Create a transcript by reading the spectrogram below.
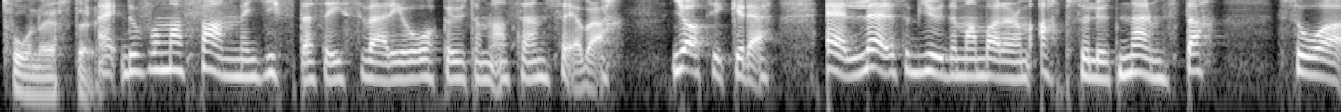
200 gäster. Nej, då får man fan med gifta sig i Sverige och åka utomlands sen, säger jag bara. Jag tycker det. Eller så bjuder man bara de absolut närmsta. Så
